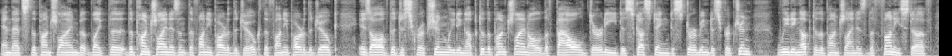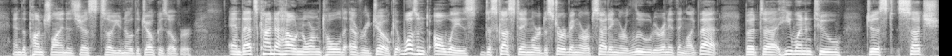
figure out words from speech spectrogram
and that's the punchline but like the the punchline isn't the funny part of the joke the funny part of the joke is all of the description leading up to the punchline all of the foul dirty disgusting disturbing description leading up to the punchline is the funny stuff and the punchline is just so you know the joke is over and that's kind of how Norm told every joke. It wasn't always disgusting or disturbing or upsetting or lewd or anything like that, but uh, he went into just such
